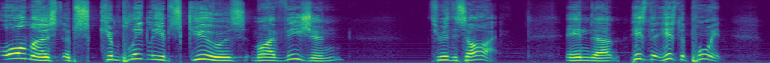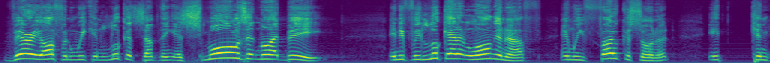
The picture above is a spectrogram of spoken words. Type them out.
almost obs- completely obscures my vision through this eye. And uh, here's, the, here's the point very often we can look at something as small as it might be, and if we look at it long enough and we focus on it, it can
